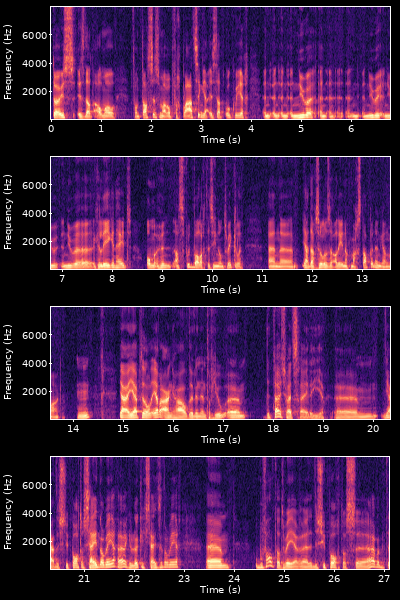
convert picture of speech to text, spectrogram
Thuis is dat allemaal fantastisch, maar op verplaatsing ja, is dat ook weer een, een, een, nieuwe, een, nieuwe, nieuwe, nieuwe gelegenheid om hun als voetballer te zien ontwikkelen. En ja, daar zullen ze alleen nog maar stappen in gaan maken. Mm. Ja, je hebt het al eerder aangehaald in een interview. Uh, de thuiswedstrijden hier. Uh, ja, de supporters zijn er weer. Hè? Gelukkig zijn ze er weer. Ehm, hoe bevalt dat weer, eh, de supporters? Hè? Want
